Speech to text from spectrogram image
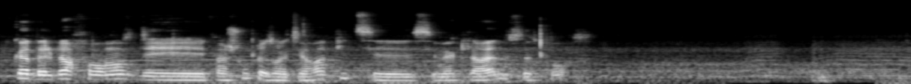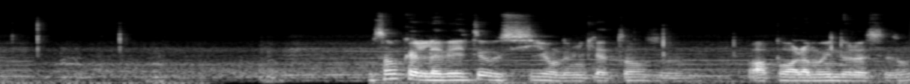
En tout cas, belle performance des... Enfin, je trouve qu'elles ont été rapides, ces, ces McLaren, cette course. Il me semble qu'elle l'avait été aussi en 2014 euh, par rapport à la moyenne de la saison.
